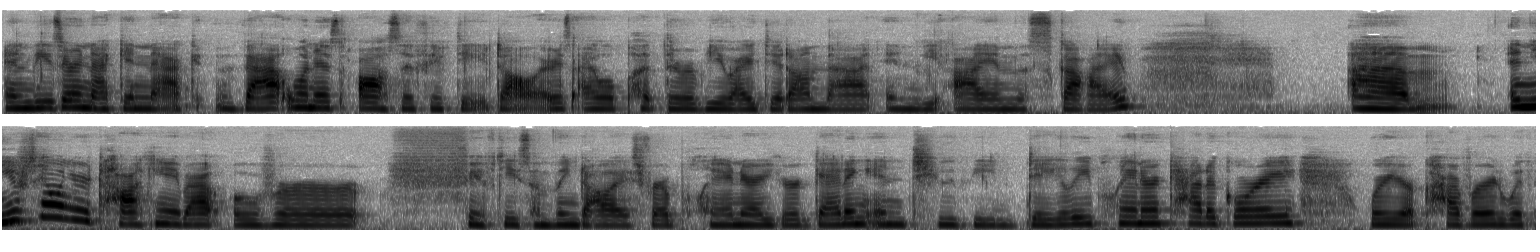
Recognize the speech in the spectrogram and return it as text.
and these are neck and neck. That one is also $58. I will put the review I did on that in the eye in the sky. Um, and usually when you're talking about over 50 something dollars for a planner, you're getting into the daily planner category where you're covered with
